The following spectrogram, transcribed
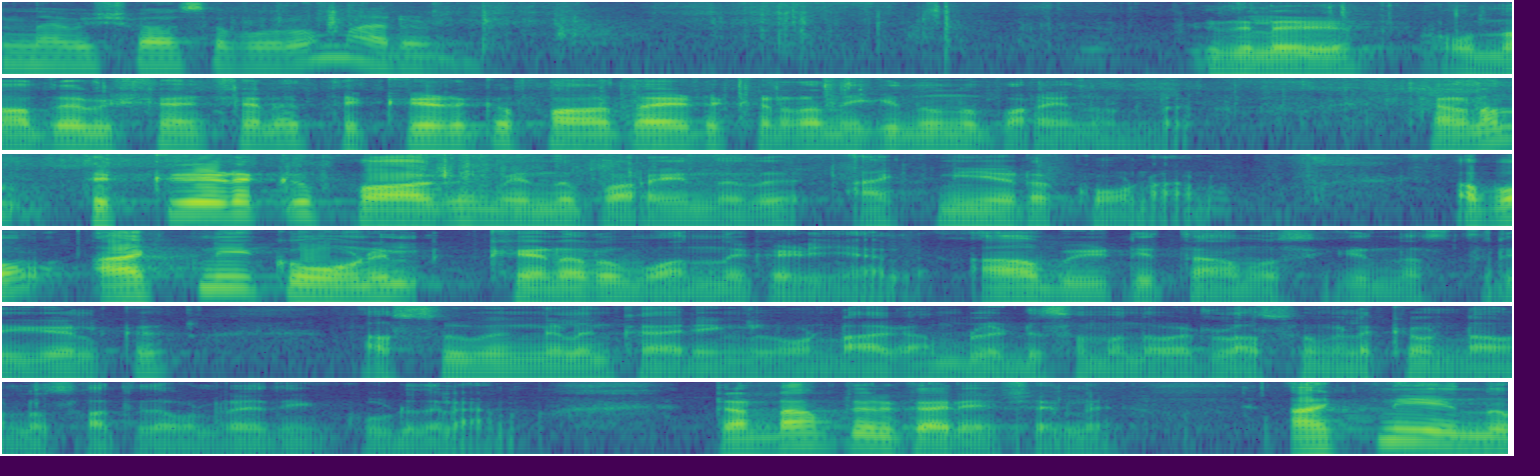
എന്ന വിശ്വാസപൂർവം അരുൺ. ഇതിൽ ഒന്നാമത്തെ വിഷയം വെച്ചാൽ തെക്ക് കിഴക്ക് ഭാഗത്തായിട്ട് കിണർ നിൽക്കുന്നു എന്ന് പറയുന്നുണ്ട്. കാരണം തെക്ക് കിഴക്ക് ഭാഗം എന്ന് പറയുന്നത് അഗ്നിയുടെ കോണാണ്. അപ്പോൾ അഗ്നി കോണിൽ കിണർ വന്നു കഴിഞ്ഞാൽ ആ വീട്ടിൽ താമസിക്കുന്ന സ്ത്രീകൾക്ക് അസുഖങ്ങളും കാര്യങ്ങളും ഉണ്ടാകാം. ബ്ലഡ് സംബന്ധമായിട്ടുള്ള അസുഖങ്ങളൊക്കെ ഉണ്ടാകാനുള്ള സാധ്യത വളരെയധികം കൂടുതലാണ്. രണ്ടാമത്തെ ഒരു കാര്യം വെച്ചാൽ അഗ്നി എന്ന്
